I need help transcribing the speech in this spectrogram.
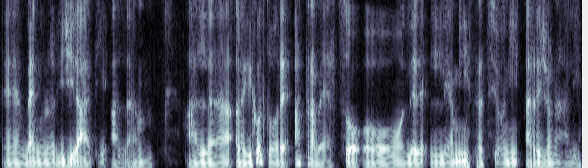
eh, vengono rigirati al, al, all'agricoltore attraverso oh, le, le amministrazioni regionali.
